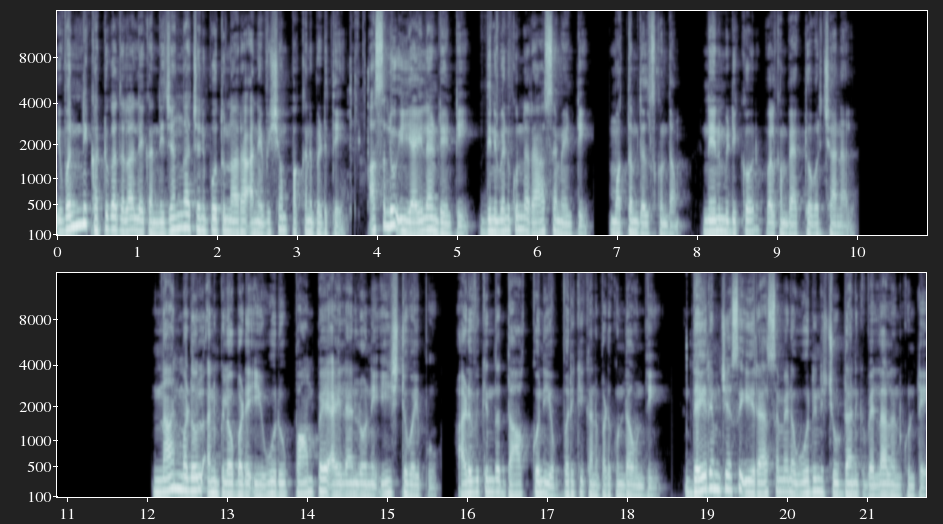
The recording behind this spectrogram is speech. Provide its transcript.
ఇవన్నీ కట్టుకథలా లేక నిజంగా చనిపోతున్నారా అనే విషయం పక్కన పెడితే అసలు ఈ ఐలాండ్ ఏంటి? దీని వెనుకున్న రహస్యం ఏంటి? మొత్తం తెలుసుకుందాం. నేను మిడికోర్ welcome back to our channel. Nan Madol అని పిలువబడే ఈ ఊరు పాంపే ఐలాండ్లోని ఈస్ట్ వైపు అడవి కింద దాక్కుని ఎవ్వరికీ కనపడకుండా ఉంది. ధైర్యం చేసి ఈ రహస్యమైన ఊరిని చూడ్డానికి వెళ్ళాలనుకుంటే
